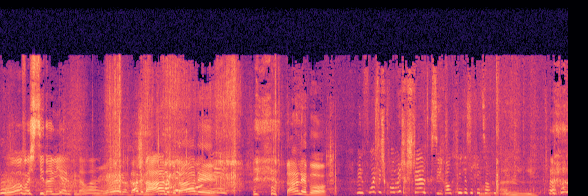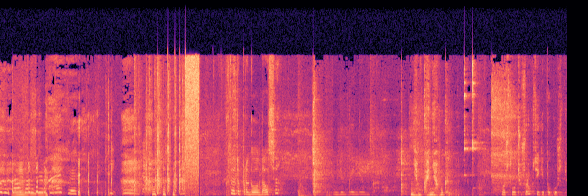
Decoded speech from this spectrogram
О, почти наверх, давай. Bueno, dale, dale, pues dale. Komisch gestellt. gewesen. Ich habe das Gefühl, dass ich jetzt abgehe. Кто это проголодался? Немка-немка. Нямка-нямка. Может, лучше фруктики покушать?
